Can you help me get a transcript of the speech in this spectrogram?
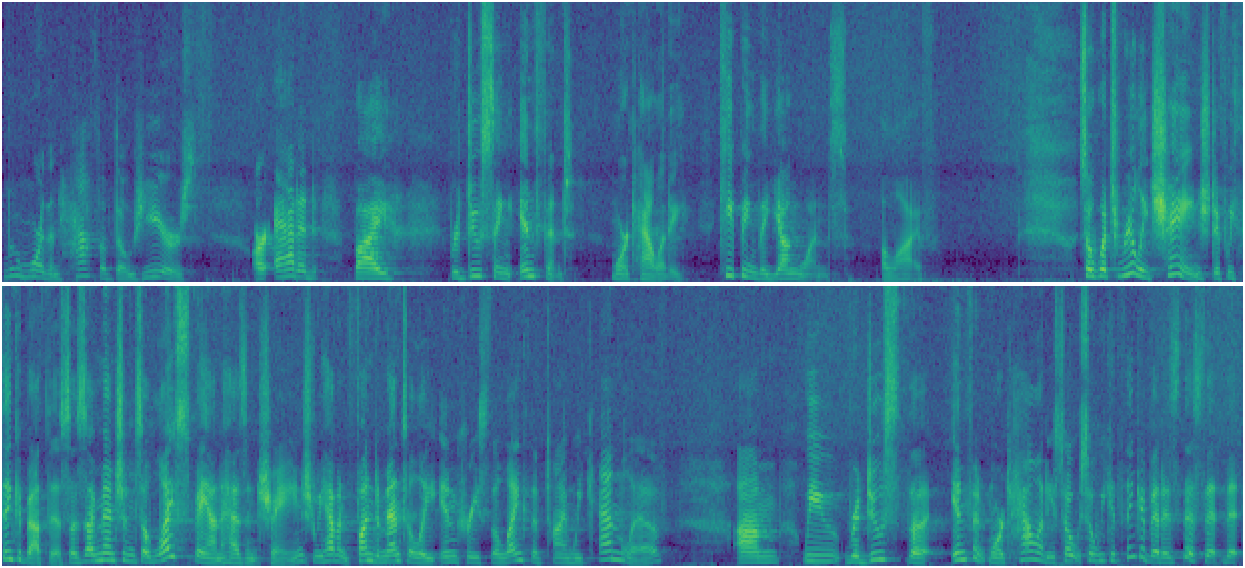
a little more than half of those years are added by reducing infant mortality, keeping the young ones alive. So, what's really changed, if we think about this, as I mentioned, so lifespan hasn't changed. We haven't fundamentally increased the length of time we can live. Um, we reduce the infant mortality. So, so we could think of it as this that, that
